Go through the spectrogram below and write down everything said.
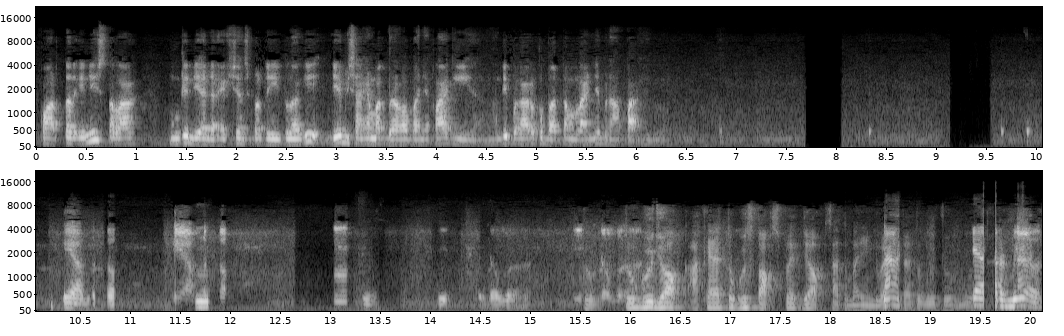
quarter ini setelah mungkin dia ada action seperti itu lagi dia bisa hemat berapa banyak lagi ya nanti pengaruh ke bottom line-nya berapa gitu Iya betul. Iya betul. Hmm. Tunggu Jok, akhirnya tunggu stock split Jok satu banding dua nah, kita tunggu tunggu. Ya Bill,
